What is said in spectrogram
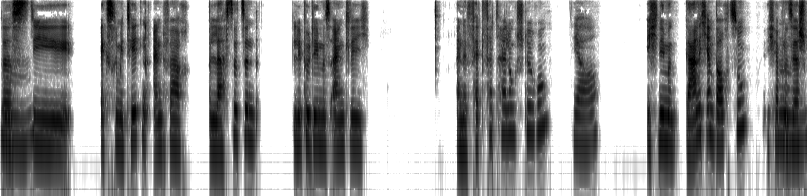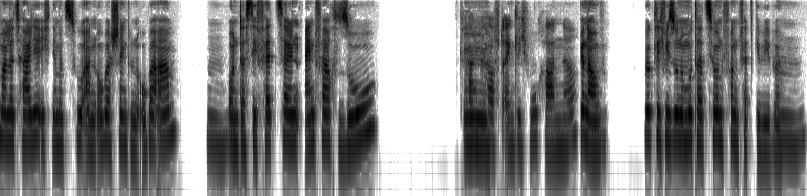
dass mhm. die Extremitäten einfach belastet sind. Lipödem ist eigentlich eine Fettverteilungsstörung. Ja. Ich nehme gar nicht im Bauch zu. Ich habe mhm. eine sehr mhm. schmale Taille. Ich nehme zu an Oberschenkel und Oberarm. Mhm. Und dass die Fettzellen einfach so krankhaft mh, eigentlich wuchern, ne? Genau. Wirklich wie so eine Mutation von Fettgewebe. Mhm.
